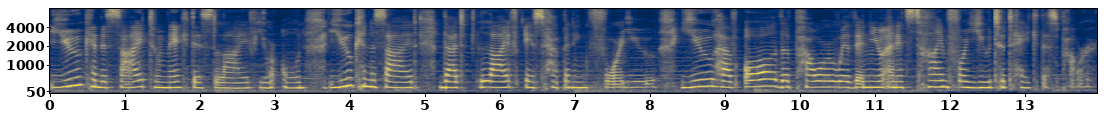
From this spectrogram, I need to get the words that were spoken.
You can decide to make this life your own. You can decide that life is happening for you. You have all the power within you, and it's time for you to take this power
